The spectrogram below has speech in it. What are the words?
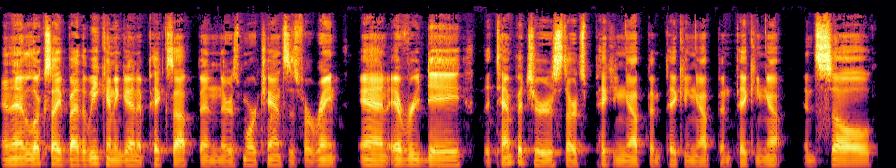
And then it looks like by the weekend again, it picks up and there's more chances for rain. And every day the temperature starts picking up and picking up and picking up. And so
